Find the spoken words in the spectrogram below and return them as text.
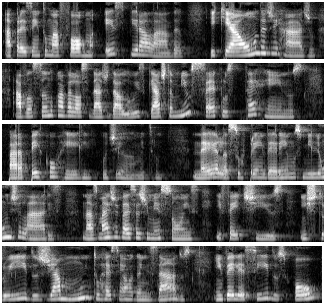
apresenta uma forma espiralada e que a onda de rádio, avançando com a velocidade da luz, gasta mil séculos terrenos para percorrer-lhe o diâmetro. Nela surpreenderemos milhões de lares nas mais diversas dimensões e feitios, instruídos já muito recém-organizados, envelhecidos ou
